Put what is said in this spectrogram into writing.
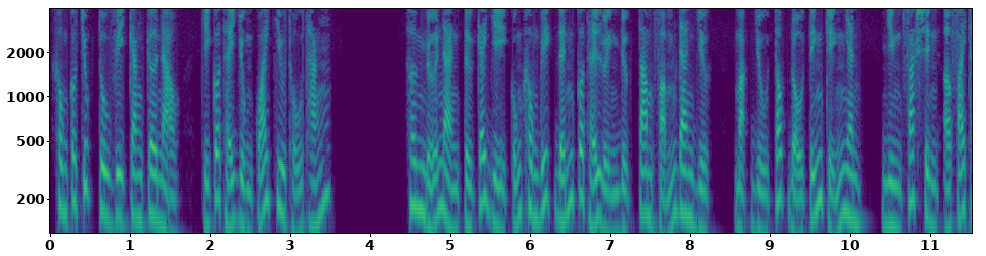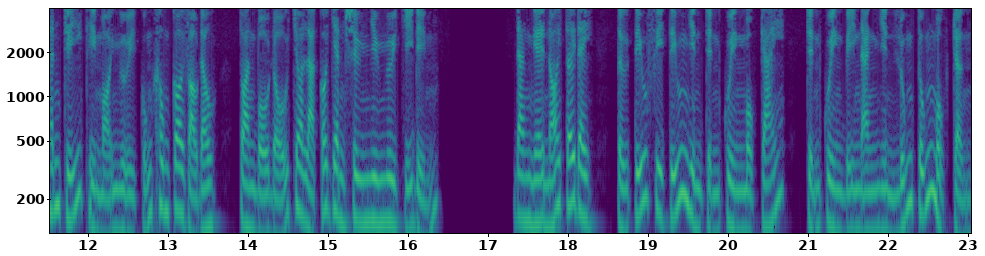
không có chút tu vi căn cơ nào, chỉ có thể dùng quái chiêu thủ thắng. Hơn nữa nàng từ cái gì cũng không biết đến có thể luyện được tam phẩm đan dược, mặc dù tốc độ tiến triển nhanh, nhưng phát sinh ở phái thánh trí thì mọi người cũng không coi vào đâu, toàn bộ đổ cho là có danh sư như ngươi chỉ điểm. Đang nghe nói tới đây, tự tiếu phi tiếu nhìn trịnh quyền một cái, trịnh quyền bị nàng nhìn lúng túng một trận,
